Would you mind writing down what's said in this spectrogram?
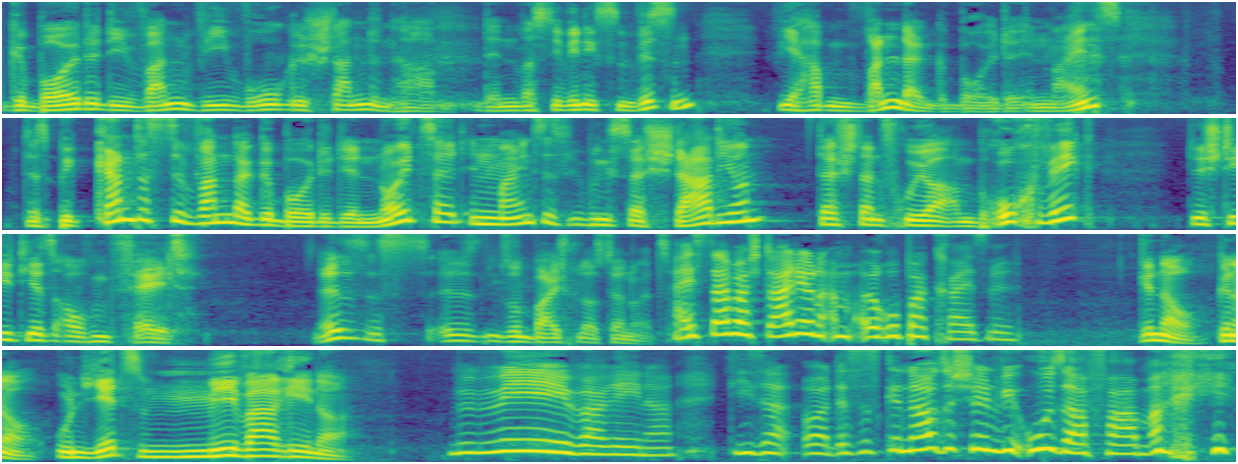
Gebäude, die wann, wie, wo gestanden haben. Denn was die wenigsten wissen, wir haben Wandergebäude in Mainz. Das bekannteste Wandergebäude der Neuzeit in Mainz ist übrigens das Stadion. Das stand früher am Bruchweg. Das steht jetzt auf dem Feld. Das ist, ist so ein Beispiel aus der Neuzeit. Heißt aber Stadion am Europakreisel. Genau, genau. Und jetzt Meva Arena. Mew Arena. Dieser, oh, das ist genauso schön wie USA Farm Arena.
